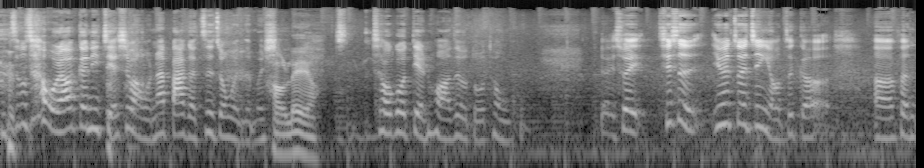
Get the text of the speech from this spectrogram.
你知不知道我要跟你解释完我那八个字中文怎么写？好累哦，透过电话这有多痛苦？对，所以其实因为最近有这个呃粉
